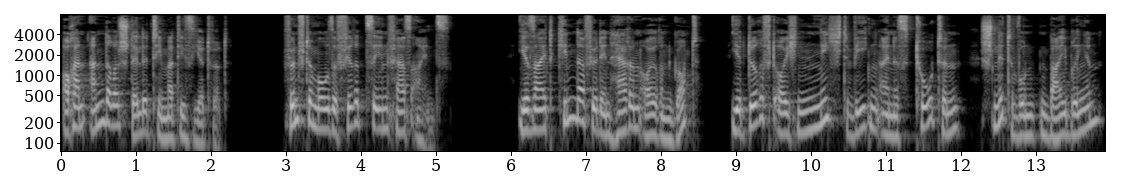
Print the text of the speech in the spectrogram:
auch an anderer Stelle thematisiert wird. 5. Mose 14, Vers 1. Ihr seid Kinder für den Herrn euren Gott, ihr dürft euch nicht wegen eines Toten Schnittwunden beibringen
